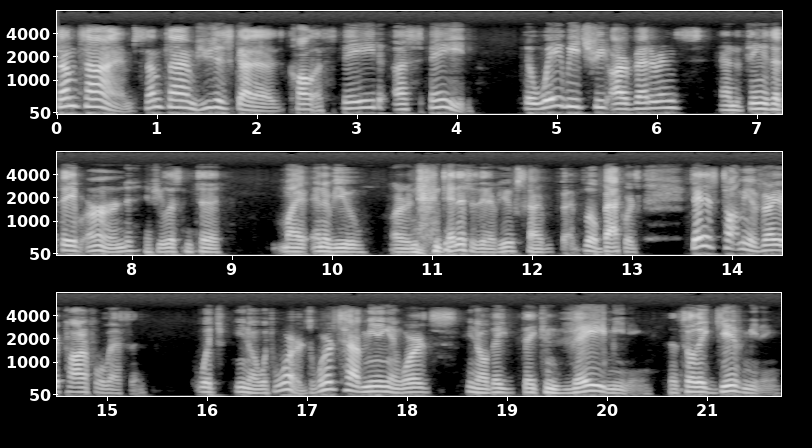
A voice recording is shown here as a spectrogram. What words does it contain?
sometimes, sometimes you just gotta call a spade a spade. The way we treat our veterans and the things that they've earned, if you listen to my interview or Dennis's interview, it's kind of a little backwards. Dennis taught me a very powerful lesson with you know with words. Words have meaning, and words you know they they convey meaning, and so they give meaning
